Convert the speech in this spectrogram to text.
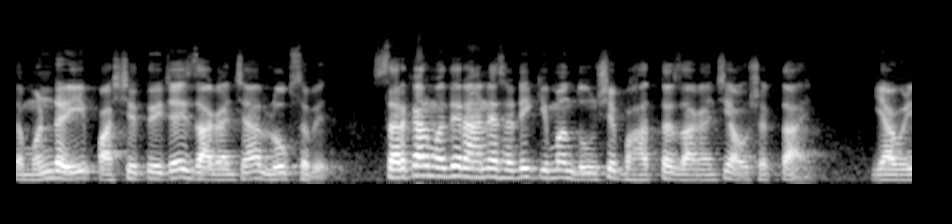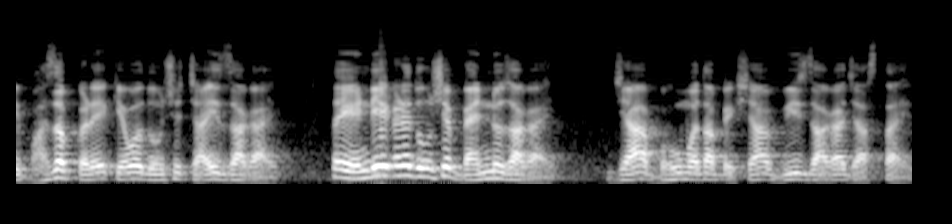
तर मंडळी पाचशे त्रेचाळीस जागांच्या लोकसभेत सरकारमध्ये राहण्यासाठी किमान दोनशे बहात्तर जागांची आवश्यकता आहे. यावेळी भाजपकडे केवळ दोनशे चाळीस जागा आहेत. तर एन डी एकडे दोनशे ब्याण्णव जागा आहेत ज्या बहुमतापेक्षा वीस जागा जास्त आहेत.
